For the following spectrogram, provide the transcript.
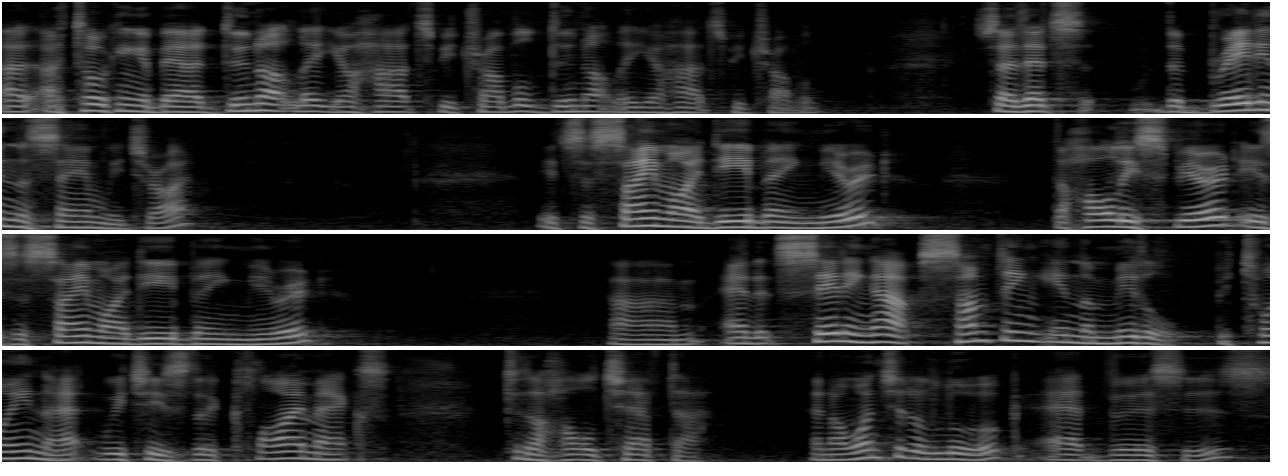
are, are talking about do not let your hearts be troubled, do not let your hearts be troubled. So that's the bread in the sandwich, right? It's the same idea being mirrored. The Holy Spirit is the same idea being mirrored. Um, and it's setting up something in the middle between that, which is the climax to the whole chapter. And I want you to look at verses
